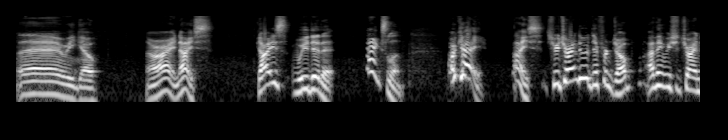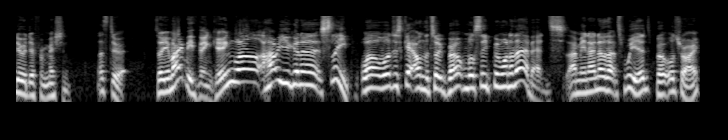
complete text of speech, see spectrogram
There we go. Alright, nice. Guys, we did it. Excellent. Okay, nice. Should we try and do a different job? I think we should try and do a different mission. Let's do it. So you might be thinking, well, how are you gonna sleep? Well, we'll just get on the tugboat and we'll sleep in one of their beds. I mean, I know that's weird, but we'll try.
